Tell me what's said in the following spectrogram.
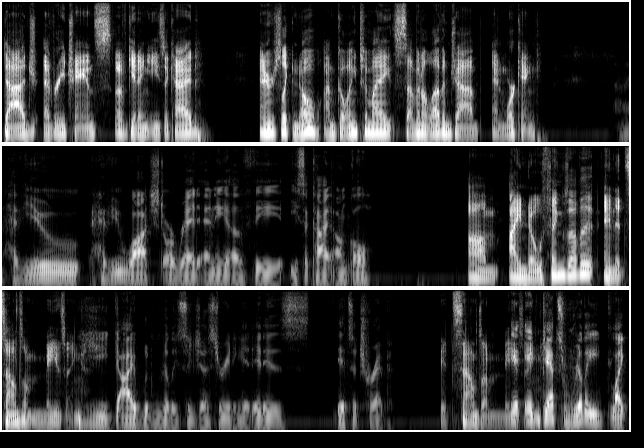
dodge every chance of getting isekai'd. And are just like no i'm going to my 7-eleven job and working. Have you have you watched or read any of the Isekai Uncle? Um i know things of it and it sounds amazing I would really suggest reading it. It is it's a trip. it sounds amazing it gets really like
